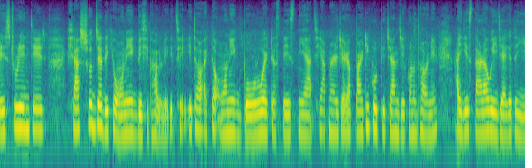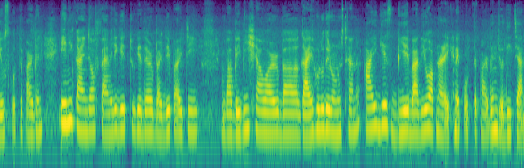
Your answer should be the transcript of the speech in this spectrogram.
রেস্টুরেন্টের সাজসজ্জা দেখে অনেক বেশি ভালো লেগেছে। এটা একটা অনেক বড় একটা স্পেস নিয়ে আছে। আপনারা যারা পার্টি করতে চান যে কোনো ধরনের আই গেস তারাও এই জায়গাটা ইউজ করতে পারবেন। Any kind of family get together birthday party বা বেবি শাওয়ার বা গায়ে হলুদের অনুষ্ঠান আই গেস বিয়ে বাদিও আপনারা এখানে করতে পারবেন যদি চান।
